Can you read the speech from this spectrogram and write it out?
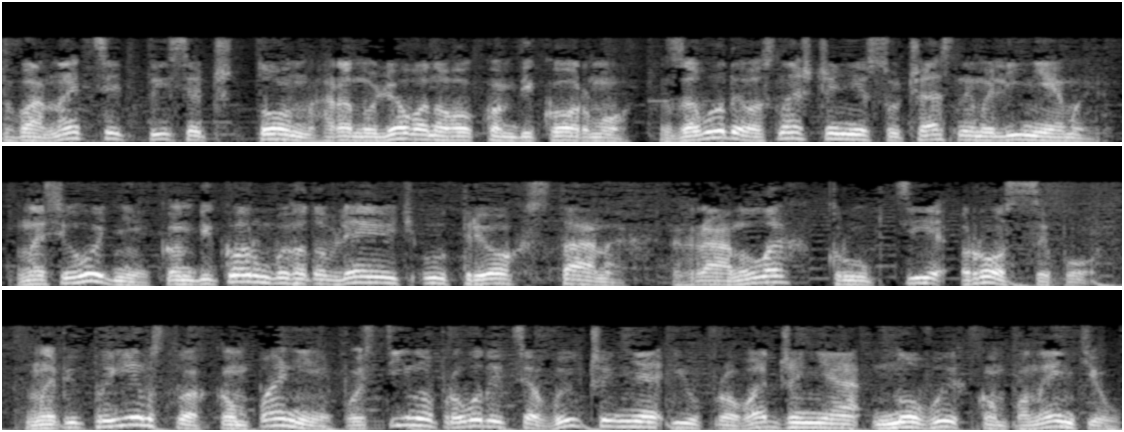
12 тисяч тонн гранульованого комбікорму. Заводи оснащені сучасними лініями. На сьогодні комбікорм виготовляють у трьох станах: гранулах, крупці, розсипу. На підприємствах компанії постійно проводиться вивчення і впровадження нових компонентів,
